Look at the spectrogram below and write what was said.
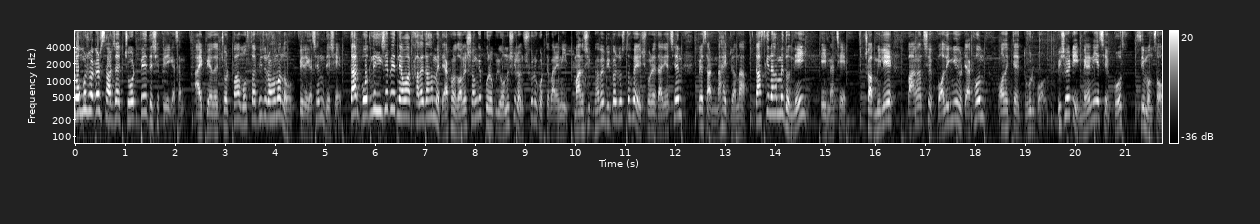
সৌম্য সরকার, সার্জায় চোট পেয়ে দেশে ফিরে গেছেন। আইপিএল এর চোট পাওয়া মোস্তাফিজুর রহমানও ফিরে গেছেন দেশে। তার বদলি হিসেবে নেওয়া খালেদ আহমেদ এখনও দলের সঙ্গে পুরোপুরি অনুশীলন শুরু করতে পারেনি। মানসিকভাবে বিপর্যস্ত হয়ে সরে দাঁড়িয়েছেন পেসার নাহিদ রানা। তাসকিন আহমেদও নেই এই ম্যাচে। সব মিলিয়ে বাংলাদেশের বোলিং ইউনিট এখন অনেকটাই দুর্বল। বিষয়টি মেনে নিয়েছে কোচ সিমনসও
